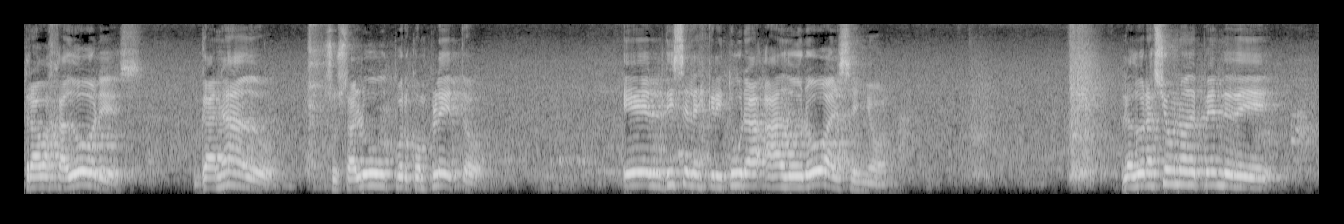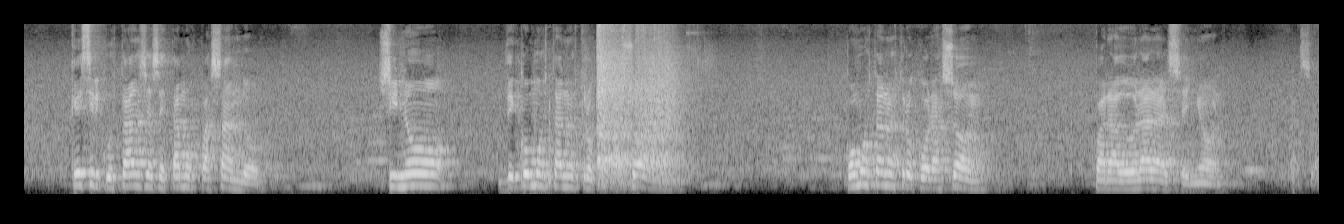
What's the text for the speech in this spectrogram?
trabajadores, ganado, su salud por completo. Él, dice la escritura, adoró al Señor. La adoración no depende de qué circunstancias estamos pasando, sino de cómo está nuestro corazón. ¿Cómo está nuestro corazón para adorar al Señor? Gracias.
